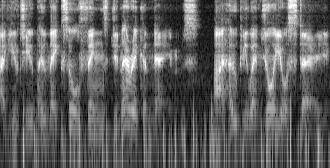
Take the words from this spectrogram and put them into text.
a YouTube who makes all things generic and names. I hope you enjoy your stay.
